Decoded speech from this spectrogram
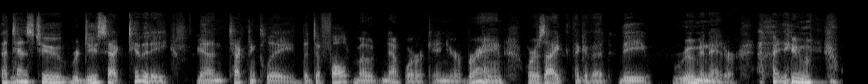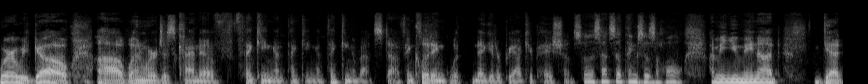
that mm-hmm. tends to reduce activity and technically the default mode network in your brain, or as I think of it, the ruminator where we go uh, when we're just kind of thinking and thinking and thinking about stuff, including with negative preoccupation. So the sense of things as a whole. I mean, you may not get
